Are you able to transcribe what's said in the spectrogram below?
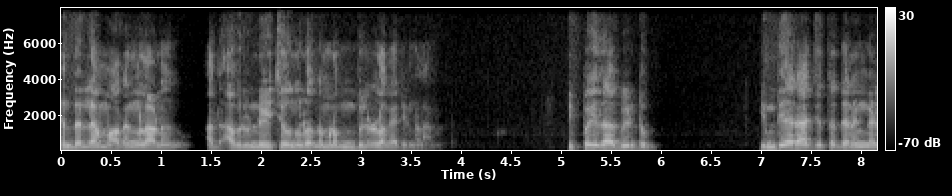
എന്തെല്ലാം വാദങ്ങളാണ് അത് അവരുന്നയിച്ചതെന്നുള്ളത് നമ്മുടെ മുമ്പിലുള്ള കാര്യങ്ങളാണ്. ഇപ്പോൾ ഇതാ വീണ്ടും ഇന്ത്യ രാജ്യത്തെ ജനങ്ങൾ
